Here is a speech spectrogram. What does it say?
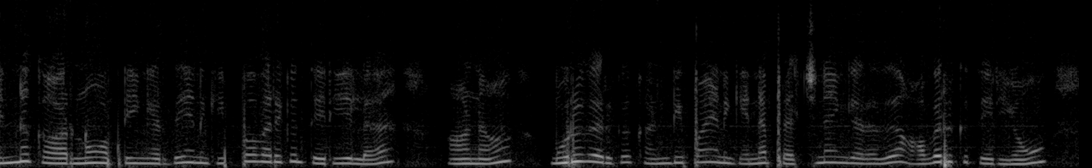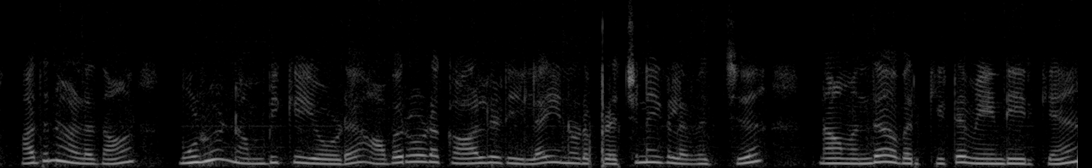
என்ன காரணம் அப்படிங்கிறது எனக்கு இப்போ வரைக்கும் தெரியல. ஆனால் முருகருக்கு கண்டிப்பாக எனக்கு என்ன பிரச்சனைங்கிறது அவருக்கு தெரியும். அதனால தான் முழு நம்பிக்கையோட அவரோட காலடியில் என்னோடய பிரச்சனைகளை வச்சு நான் வந்து அவர்கிட்ட வேண்டியிருக்கேன்.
